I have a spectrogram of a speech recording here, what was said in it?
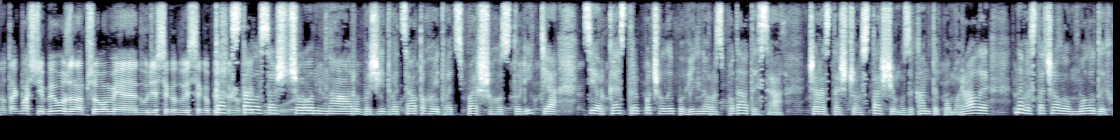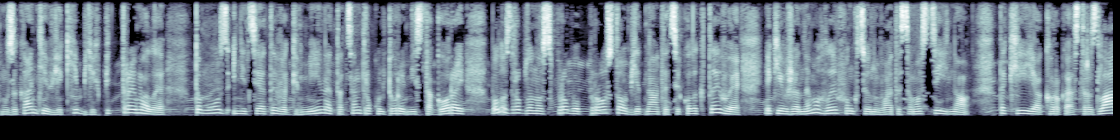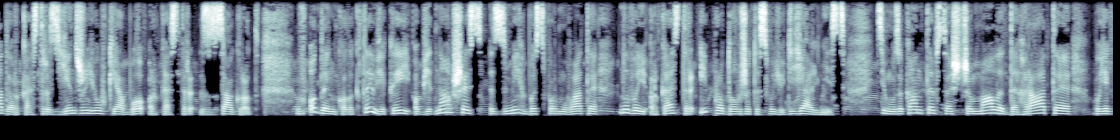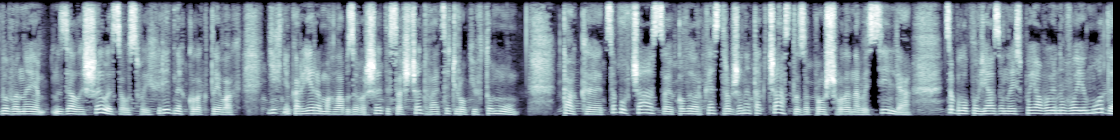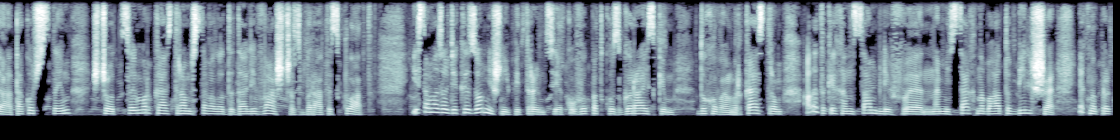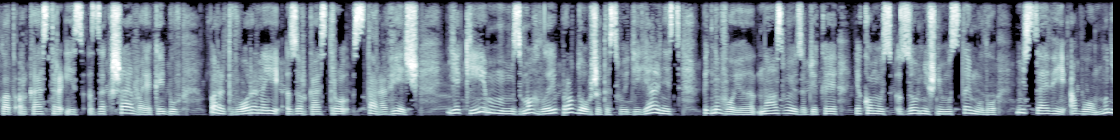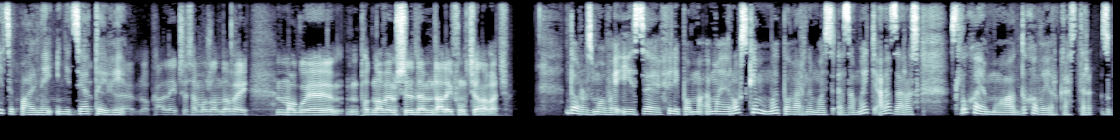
No tak właśnie było, że na przełomie XX-XXI Так сталося, що на рубежі 20-го і 21-го століття ці оркестри почали повільно розпадатися через те, що старші музиканти помирали, не вистачало молодих музикантів, які б їх підтримали. Тому з ініціативи ГМІНи та центру культури міста Горай було зроблено спробу просто об'єднати ці колективи, які вже не могли функціонувати самостійно, такі як оркестр з Лади, оркестр з Єнджиювки або оркестр з Загрод, в один колектив, який, об'єднавшись, зміг би сформувати новий оркестр і продовжити свою діяльність. Ці музиканти все ще мали де грати, бо якби вони залишилися у своїх рідних колективах, їхня кар'єра могла б завершитися ще 20 років тому. Так, е, це був час, е, коли оркестри вже не так часто запрошували на весілля. Це було пов'язано із появою нової моди, а також з тим, що цим оркестрам ставало дедалі важче збирати склад. І саме завдяки зовнішній підтримці, як у випадку з Горайським духовим оркестром, але таких ансамблів е, на місцях набагато більше, як, наприклад, оркестр із Закшева, який був перетворений з оркестру Стара Віч, які змогли продовжити свою діяльність під новою назвою завдяки якомусь зовнішньому стимулу, місцевій або муніципальній ініціативі. lokalnej czy samorządowej mogły pod nowym szyldem dalej funkcjonować. До розмови із Філіпом Майоровським ми повернемось за мить. А зараз слухаємо духовий оркестр з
